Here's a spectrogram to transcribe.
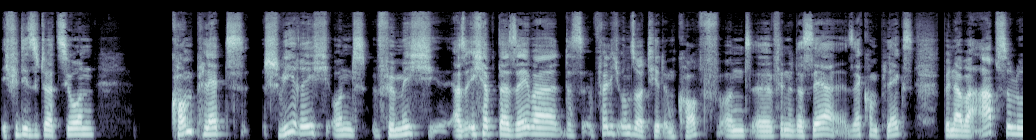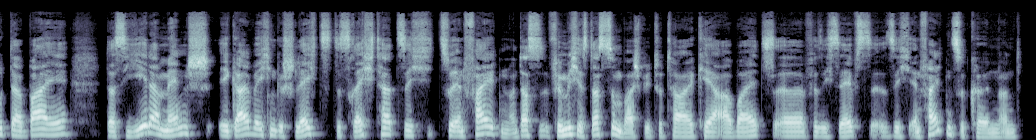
ich finde die Situation komplett schwierig und für mich, also ich habe da selber das völlig unsortiert im Kopf und äh, finde das sehr, sehr komplex, bin aber absolut dabei, dass jeder Mensch, egal welchen Geschlechts, das Recht hat, sich zu entfalten. Und das, für mich ist das zum Beispiel total Care-Arbeit, äh, für sich selbst äh, sich entfalten zu können und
